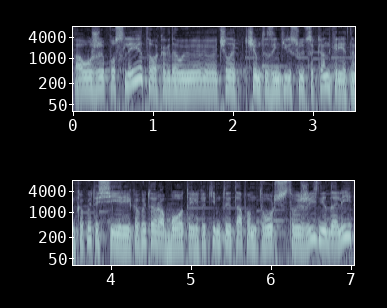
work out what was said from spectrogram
А уже после этого, когда вы, э, человек чем-то заинтересуется конкретным, какой-то серией, какой-то работой или каким-то этапом творчества и жизни Дали,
